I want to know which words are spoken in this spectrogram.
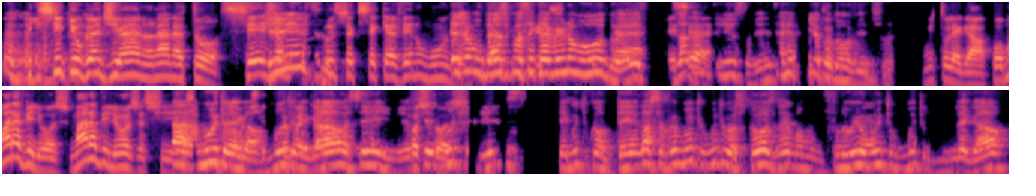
Princípio gandiano, né, Neto? Seja isso. a mudança que você quer ver no mundo. Seja a mudança que você quer ver no mundo. É, é exatamente é. isso. A gente arrepia quando ouve isso. Né? Muito legal. Pô, maravilhoso, maravilhoso esse. Cara, muito legal, muito, legal. Assim, eu gostoso. fiquei muito feliz, fiquei muito contente. Nossa, foi muito, muito gostoso, né? Fluiu é. muito, muito legal.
